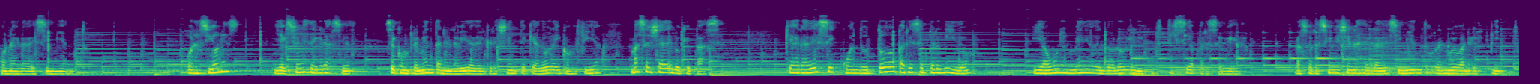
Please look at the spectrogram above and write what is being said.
con agradecimiento. Oraciones y acciones de gracias se complementan en la vida del creyente que adora y confía más allá de lo que pase, que agradece cuando todo parece perdido y aún en medio del dolor y la injusticia persevera. Las oraciones llenas de agradecimiento renuevan el espíritu,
